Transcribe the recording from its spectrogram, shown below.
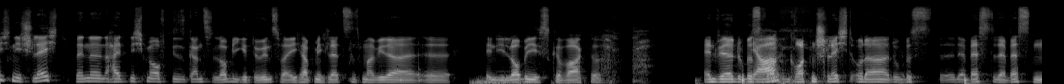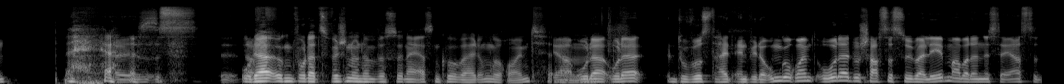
ich nicht schlecht, wenn du halt nicht mehr auf dieses ganze Lobby-Gedöns, weil ich habe mich letztens mal wieder äh, in die Lobbys gewagt. Entweder du bist Ja. grottenschlecht oder du bist äh, der Beste der Besten. Äh, es ist, äh, da- Oder irgendwo dazwischen und dann wirst du in der ersten Kurve halt umgeräumt. ja, Ähm, oder, oder du wirst halt entweder umgeräumt oder du schaffst es zu überleben, aber dann ist der erste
